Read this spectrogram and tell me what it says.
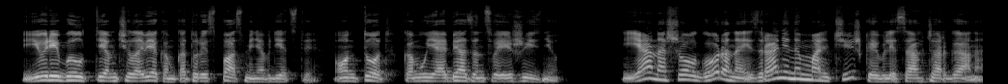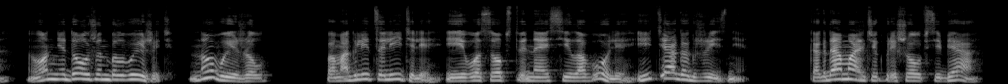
— «Юрий был тем человеком, который спас меня в детстве. Он тот, кому я обязан своей жизнью. Я нашел Горана израненным мальчишкой в лесах Джаргана. Он не должен был выжить, но выжил. Помогли целители и его собственная сила воли и тяга к жизни. Когда мальчик пришел в себя,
